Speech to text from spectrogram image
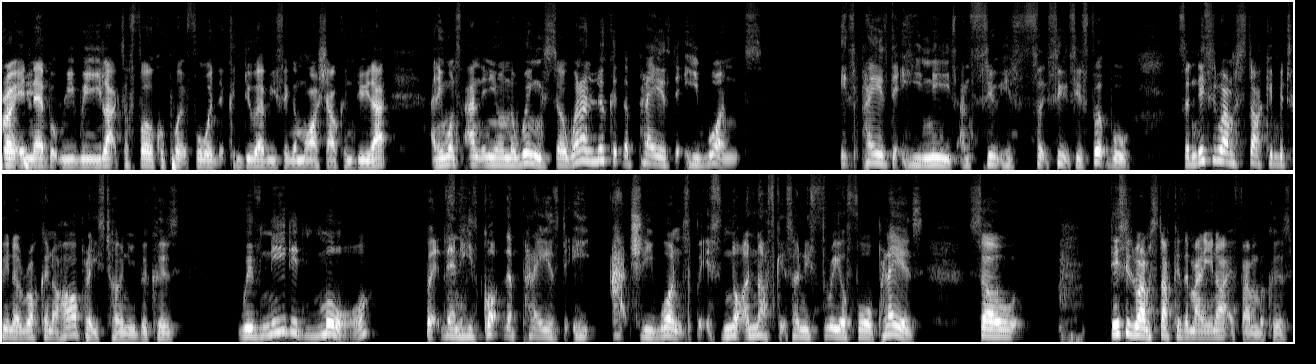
throw it in there, but we we like a focal point forward that can do everything, and Martial can do that. And he wants Antony on the wings. So when I look at the players that he wants, it's players that he needs and suit his suits his football. So this is where I'm stuck in between a rock and a hard place, Tony, because we've needed more, but then he's got the players that he actually wants, but it's not enough. It's only three or four players. So this is where I'm stuck as a Man United fan because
